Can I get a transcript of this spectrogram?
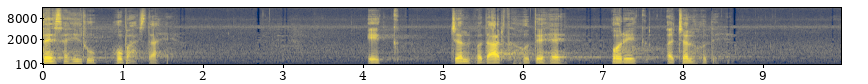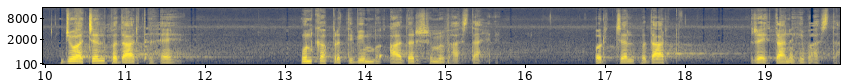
तैसा ही रूप हो भासता है। एक चल पदार्थ होते हैं और एक अचल होते हैं। जो अचल पदार्थ है, उनका प्रतिबिंब आदर्श में भासता है और चल पदार्थ रहता नहीं भासता।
